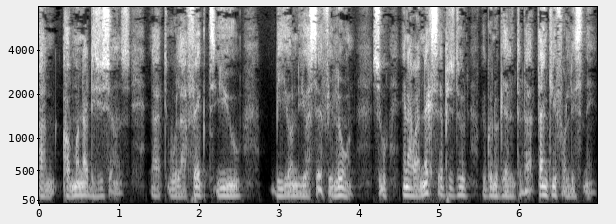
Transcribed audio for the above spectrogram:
and communal decisions that will affect you beyond yourself alone. So in our next episode, we're going to get into that. Thank you for listening.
